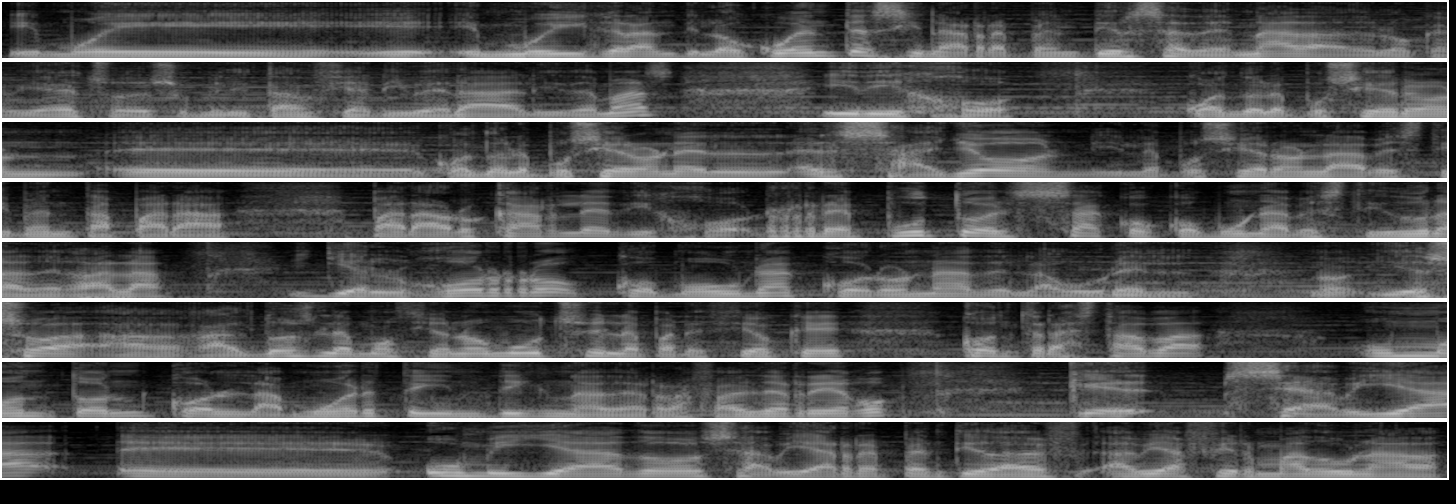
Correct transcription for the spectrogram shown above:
y muy, y muy grandilocuente, sin arrepentirse de nada de lo que había hecho, de su militancia liberal y demás, y dijo, cuando le pusieron, eh, cuando le pusieron el, el sayón y le pusieron la vestimenta para, para ahorcarle, dijo, reputo el saco como una vestidura de gala y el gorro como una corona de laurel. Y eso a, a Galdós le emocionó mucho y le pareció que contrastaba un montón con la muerte indigna de Rafael de Riego, que se había eh, humillado, se había arrepentido, había firmado una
